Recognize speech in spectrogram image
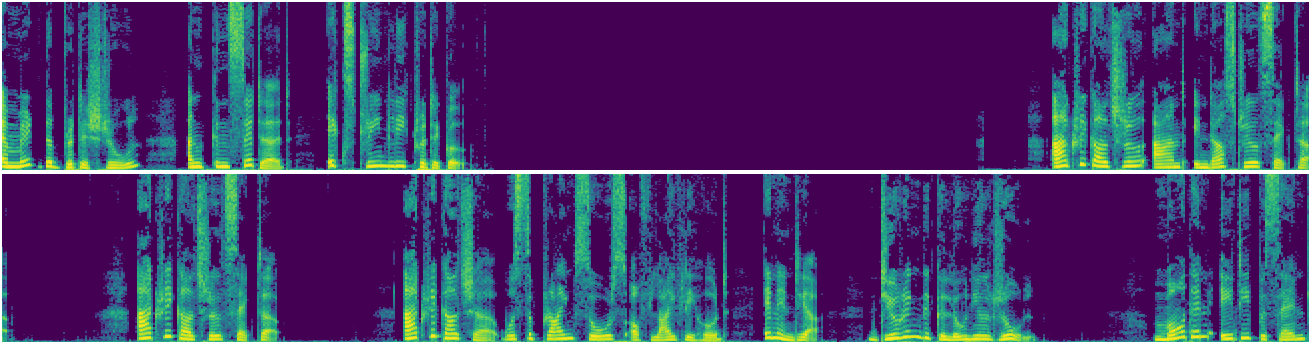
amid the British rule and considered extremely critical. Agricultural and Industrial Sector Agricultural Sector Agriculture was the prime source of livelihood in India during the colonial rule. More than 80%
